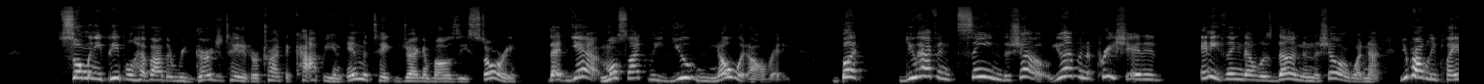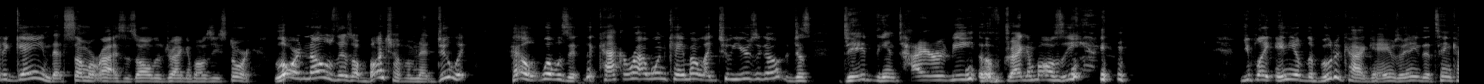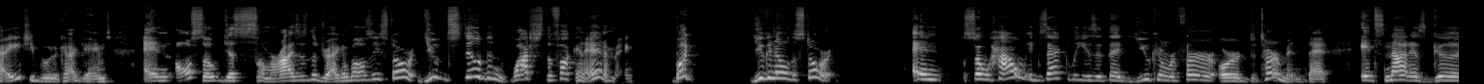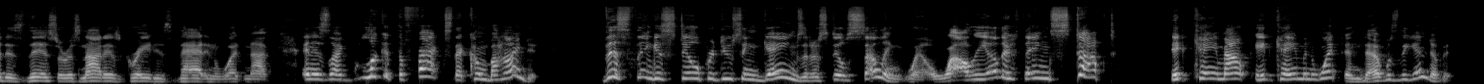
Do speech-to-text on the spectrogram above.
So many people have either regurgitated or tried to copy and imitate the Dragon Ball Z story that, yeah, most likely you know it already. But you haven't seen the show. You haven't appreciated anything that was done in the show or whatnot. You probably played a game that summarizes all the Dragon Ball Z story. Lord knows there's a bunch of them that do it. Hell, what was it? The Kakarot one came out like two years ago that just did the entirety of Dragon Ball Z. you play any of the Budokai games or any of the Tenkaichi Budokai games, and also just summarizes the Dragon Ball Z story. You still didn't watch the fucking anime, but you can know the story. And so, how exactly is it that you can refer or determine that it's not as good as this or it's not as great as that and whatnot? And it's like, look at the facts that come behind it. This thing is still producing games that are still selling well, while the other thing stopped. It came out, it came and went, and that was the end of it.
